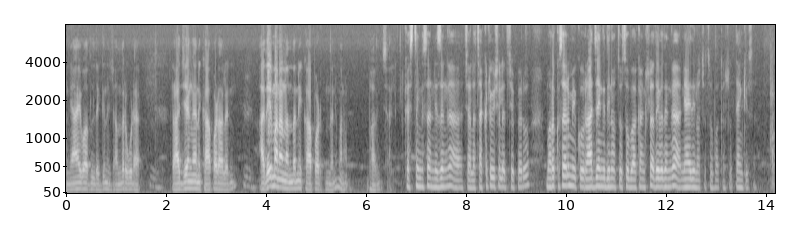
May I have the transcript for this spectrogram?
న్యాయవాదుల దగ్గర నుంచి అందరూ కూడా రాజ్యాంగాన్ని కాపాడాలని అదే మనల్ని అందరినీ కాపాడుతుందని మనం భావించాలి. ఖచ్చితంగా సార్ నిజంగా చాలా చక్కటి విషయాలు అయితే చెప్పారు. మరొకసారి మీకు రాజ్యాంగ దినోత్సవ శుభాకాంక్షలు అదేవిధంగా న్యాయ దినోత్సవ శుభాకాంక్షలు. థ్యాంక్ యూ సార్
